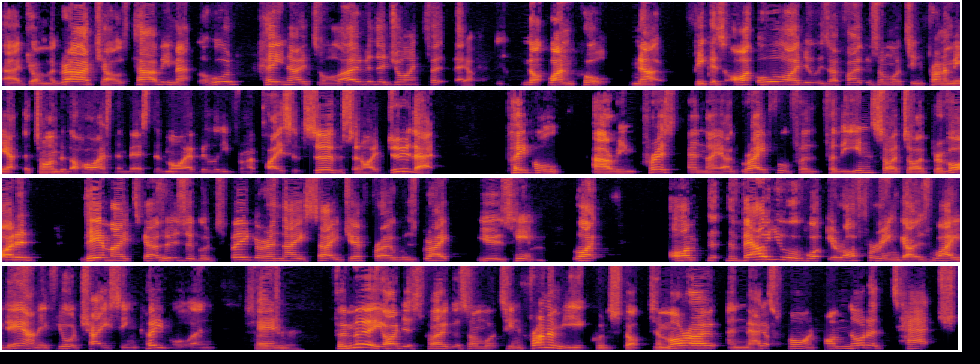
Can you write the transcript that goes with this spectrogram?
uh, John McGrath, Charles Tarbey, Matt LaHood, keynotes all over the joint for Yep. not one call. No, because I, all I do is I focus on what's in front of me at the time to the highest and best of my ability from a place of service, and I do that. People are impressed and they are grateful for, for the insights I've provided. Their mates go, "Who's a good speaker?" and they say, "Jeffro was great. Use him." Like, I'm the, the value of what you're offering goes way down if you're chasing people. And so and- true. For me, I just focus on what's in front of me. It could stop tomorrow, and that's fine. I'm not attached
